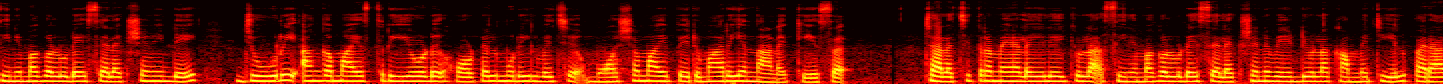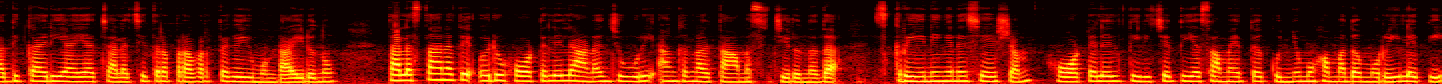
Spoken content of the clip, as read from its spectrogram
സിനിമകളുടെ സെലക്ഷനിന്റെ ജൂറി അംഗമായ സ്ത്രീയോട് ഹോട്ടൽ മുറിയിൽ വെച്ച് മോശമായി പെരുമാറിയെന്നാണ് കേസ്. ചലച്ചിത്രമേളയിലേക്കുള്ള സിനിമകളുടെ സെലക്ഷന് വേണ്ടിയുള്ള കമ്മിറ്റിയിൽ പരാതിക്കാരിയായ ചലച്ചിത്ര പ്രവർത്തകയുമുണ്ടായിരുന്നു. തലസ്ഥാനത്തെ ഒരു ഹോട്ടലിലാണ് ജൂറി അംഗങ്ങൾ താമസിച്ചിരുന്നത്. സ്ക്രീനിങ്ങിന് ശേഷം ഹോട്ടലിൽ തിരിച്ചെത്തിയ സമയത്ത് കുഞ്ഞുമുഹമ്മദ് മുറിയിലെത്തി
